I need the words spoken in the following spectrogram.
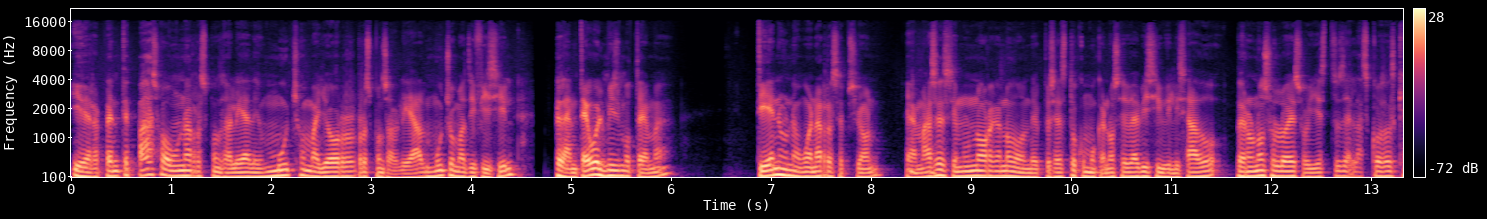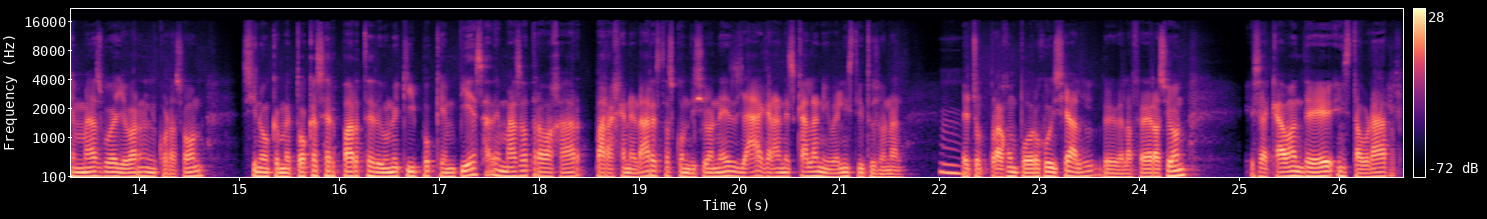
Y de repente paso a una responsabilidad de mucho mayor responsabilidad, mucho más difícil. Planteo el mismo tema, tiene una buena recepción, y además es en un órgano donde pues esto como que no se ve visibilizado, pero no solo eso, y esto es de las cosas que más voy a llevar en el corazón, sino que me toca ser parte de un equipo que empieza además a trabajar para generar estas condiciones ya a gran escala a nivel institucional. Mm. De hecho, trabajo un poder judicial de, la federación y se acaban de instaurar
